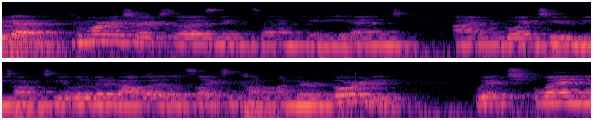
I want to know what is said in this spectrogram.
yeah. Good morning, church. So as Nathan said, I'm Katie, and I'm going to be talking to you a little bit about what it looks like to come under authority. Which, when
